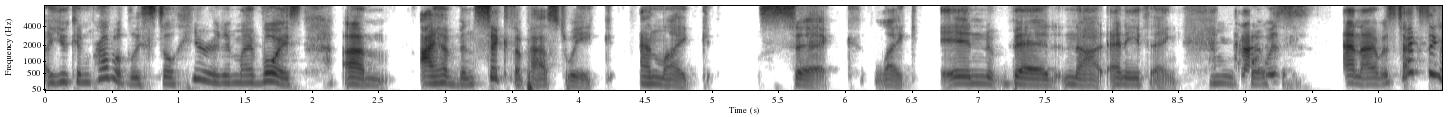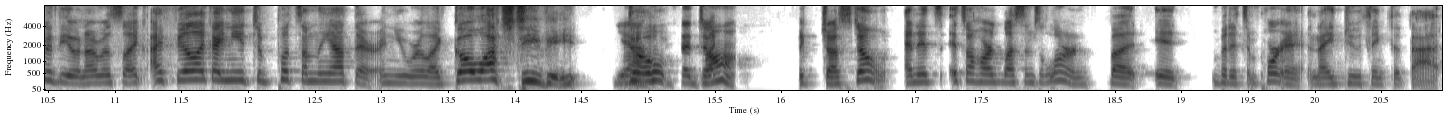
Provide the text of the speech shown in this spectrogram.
you can probably still hear it in my voice. Um i have been sick the past week and like sick like in bed not anything. Oh, and i thing. was and i was texting with you and i was like i feel like i need to put something out there. And you were like go watch tv yeah, don't, don't. like just don't. And it's it's a hard lesson to learn but it but it's important and i do think that that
